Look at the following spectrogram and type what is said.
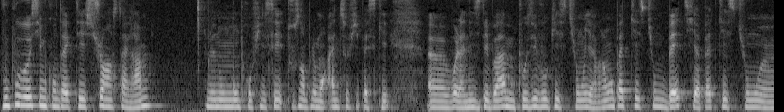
Vous pouvez aussi me contacter sur Instagram. Le nom de mon profil, c'est tout simplement Anne-Sophie Pasquet. Euh, voilà, n'hésitez pas à me poser vos questions. Il n'y a vraiment pas de questions bêtes, il n'y a pas de questions, euh,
